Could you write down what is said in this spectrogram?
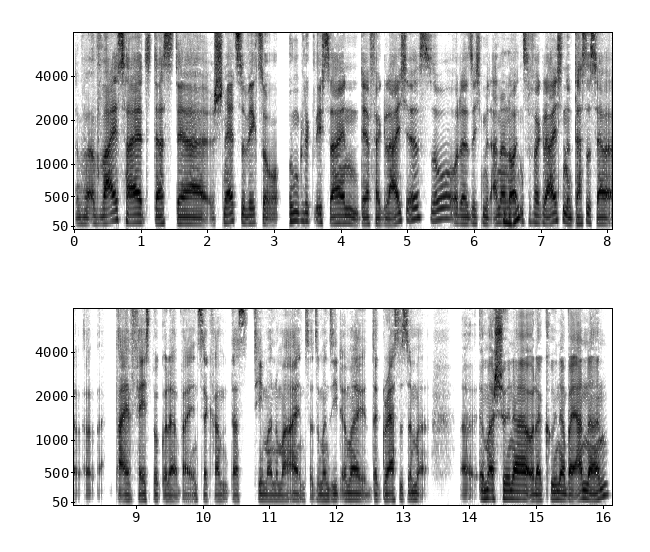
Weisheit, dass der schnellste Weg zu unglücklich sein der Vergleich ist, so oder sich mit anderen mhm. Leuten zu vergleichen. Und das ist ja äh, bei Facebook oder bei Instagram das Thema Nummer eins. Also man sieht immer, the grass ist immer äh, immer schöner oder grüner bei anderen.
